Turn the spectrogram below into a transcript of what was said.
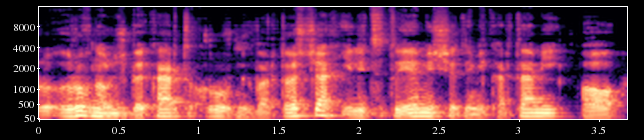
równą liczbę kart o różnych wartościach i licytujemy się tymi kartami o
